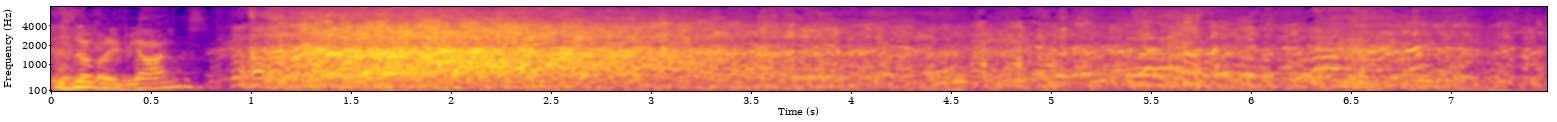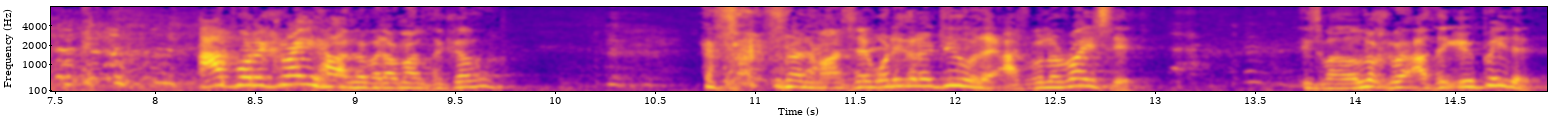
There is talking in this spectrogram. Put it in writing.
There's nobody behind us. I bought a greyhound about a month ago. A friend of mine said, what are you going to do with it? I going to race it. He said, well, look at it, I think you beat it.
